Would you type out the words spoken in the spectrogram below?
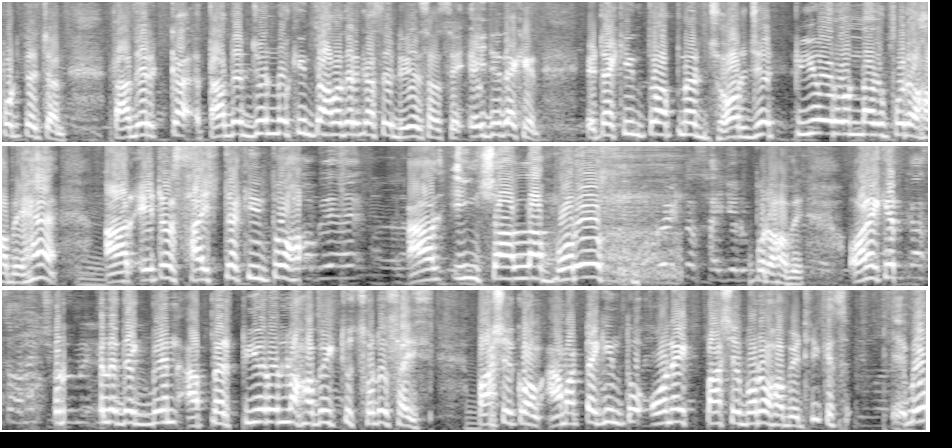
পড়তে চান। তাদের তাদের জন্য কিন্তু আমাদের কাছে ড্রেস আছে। এই যে দেখেন এটা কিন্তু আপনার জর্জেট পিওর ওন্নার উপরে হবে হ্যাঁ? আর এটার সাইজটা কিন্তু হবে আর ইনশাআল্লাহ বড় সাইজের উপরে হবে। অনেকের কাছে অনেক শোরুমে গেলে দেখবেন আপনার পিওর ওন্না হবে একটু ছোট সাইজ পাশে কম। আমারটা কিন্তু অনেক পাশে বড় হবে ঠিক আছে? এবং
